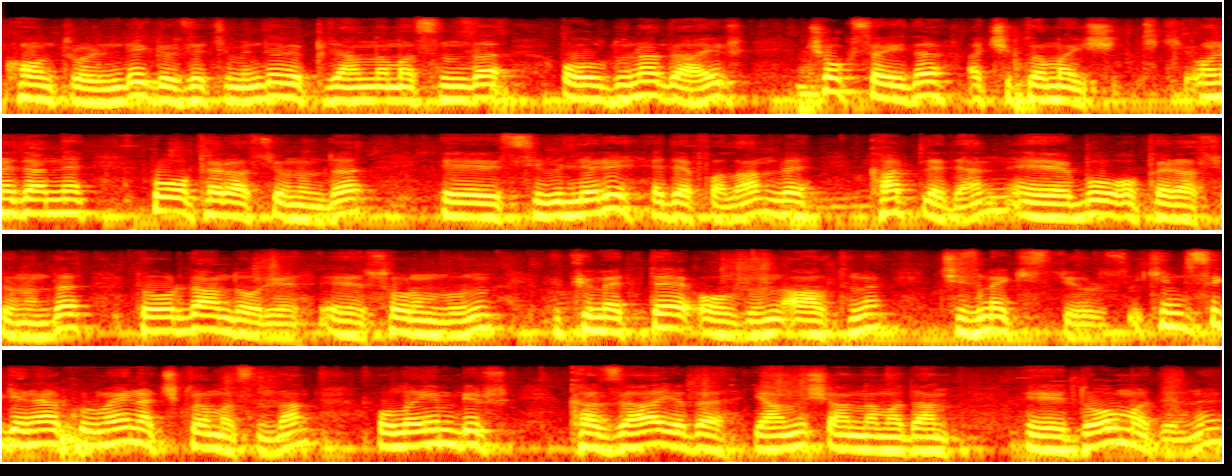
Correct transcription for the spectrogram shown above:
kontrolünde, gözetiminde ve planlamasında olduğuna dair çok sayıda açıklama işittik. O nedenle bu operasyonun da e, sivilleri hedef alan ve katleden e, bu operasyonun da doğrudan doğruya e, sorumluluğunun hükümette olduğunun altını çizmek istiyoruz. İkincisi Genelkurmay'ın açıklamasından olayın bir kaza ya da yanlış anlamadan e, doğmadığını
